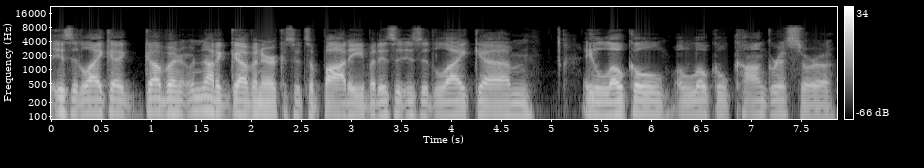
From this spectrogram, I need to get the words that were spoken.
is it like a governor? Not a governor because it's a body, but is it is it like um, a local a local congress or a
